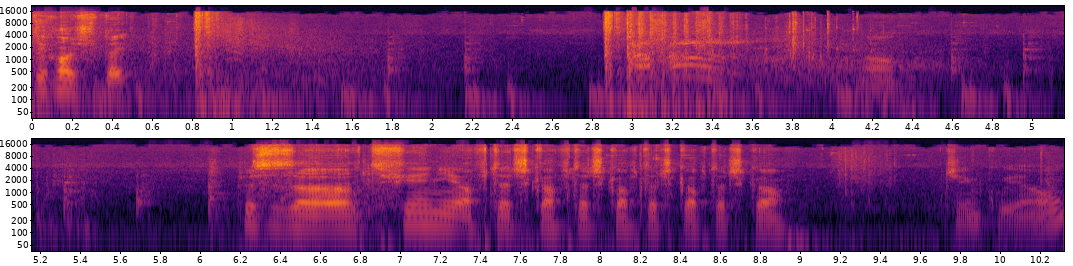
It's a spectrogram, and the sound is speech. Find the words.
Ty chodź tutaj. O. Wszyscy załatwieni, apteczka, apteczka, apteczka, apteczka. Dziękuję.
